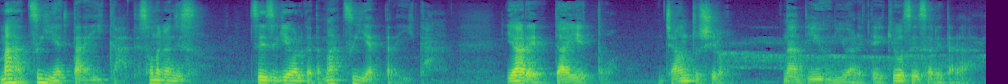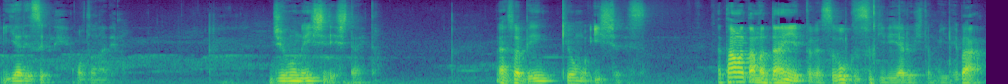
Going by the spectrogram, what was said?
まあ次やったらいいかってそんな感じです。成績が悪かったらまあ次やったらいいか。やれダイエット。ちゃんとしろ。なんていうふうに言われて強制されたら嫌ですよね大人でも。自分の意思でしたいと。だからそれは勉強も一緒です。たまたまダイエットがすごく好きでやる人もいれば、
